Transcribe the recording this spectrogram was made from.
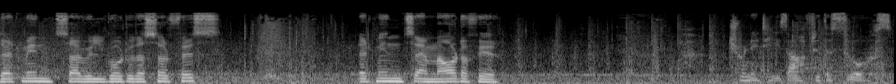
that means I will go to the surface. That means I'm out of here. Trinity's after the source.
